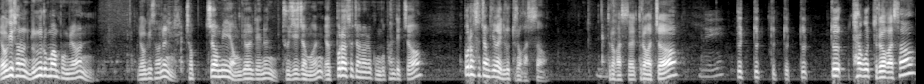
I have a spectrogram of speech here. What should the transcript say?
여기서는 눈으로만 보면 여기서는 접점이 연결되는 두 지점은 여기 플러스 전원을 공급한댔죠? 플러스 전기가 일로 들어갔어. 들어갔어요. 들어갔죠? 네. 뚜뚜뚜뚜뚜뚜 타고 들어가서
